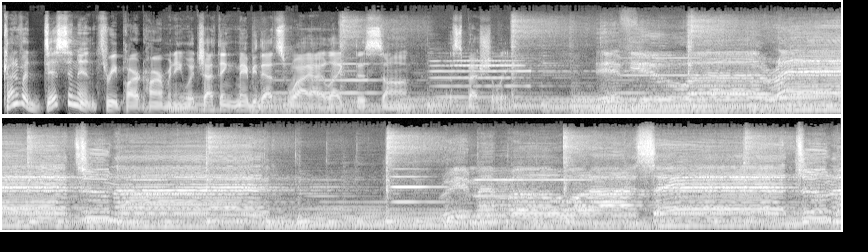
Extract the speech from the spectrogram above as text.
kind of a dissonant three-part harmony, which I think maybe that's why I like this song especially. If you were red tonight, remember what I said tonight.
